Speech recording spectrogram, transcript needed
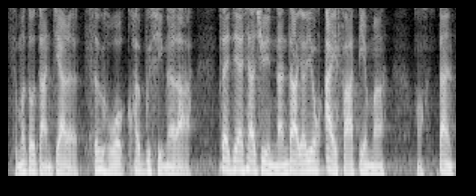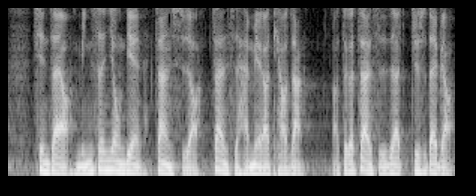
什么都涨价了，生活快不行了啦！再这样下去，难道要用爱发电吗？哦，但。现在啊，民生用电暂时啊，暂时还没有要调涨啊。这个暂时的，就是代表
